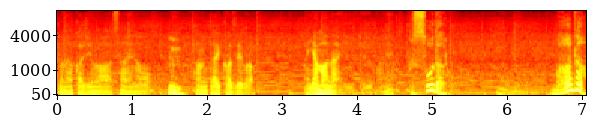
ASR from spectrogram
と中島さんへの反対風が止まないというかね、嘘だろ。まだ？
